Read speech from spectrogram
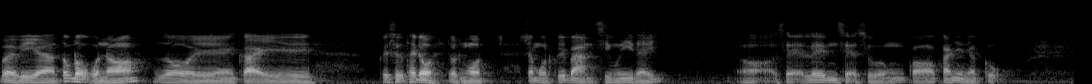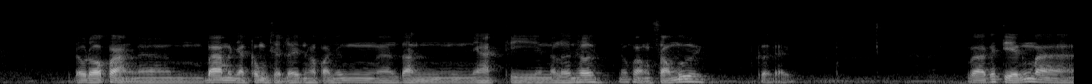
Bởi vì ờ, tốc độ của nó, rồi cái cái sự thay đổi đột ngột trong một cái bản Symphony đấy, họ sẽ lên, sẽ xuống, có khá nhiều nhạc cụ. Đâu đó khoảng 30 nhạc công trở lên hoặc có những dàn nhạc thì nó lớn hơn, nó khoảng 60 cỡ đấy và cái tiếng mà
